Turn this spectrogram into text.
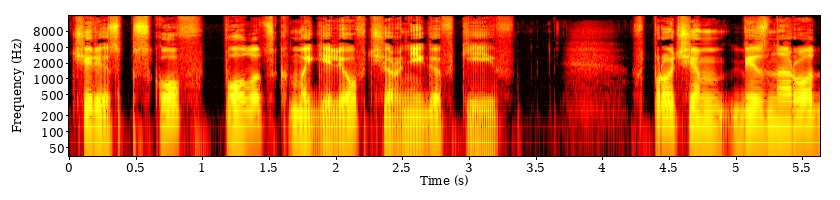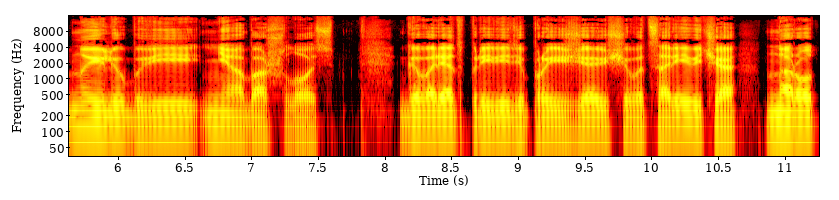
через Псков, Полоцк, Могилев, Чернигов, Киев. Впрочем, без народной любви не обошлось. Говорят, при виде проезжающего царевича народ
